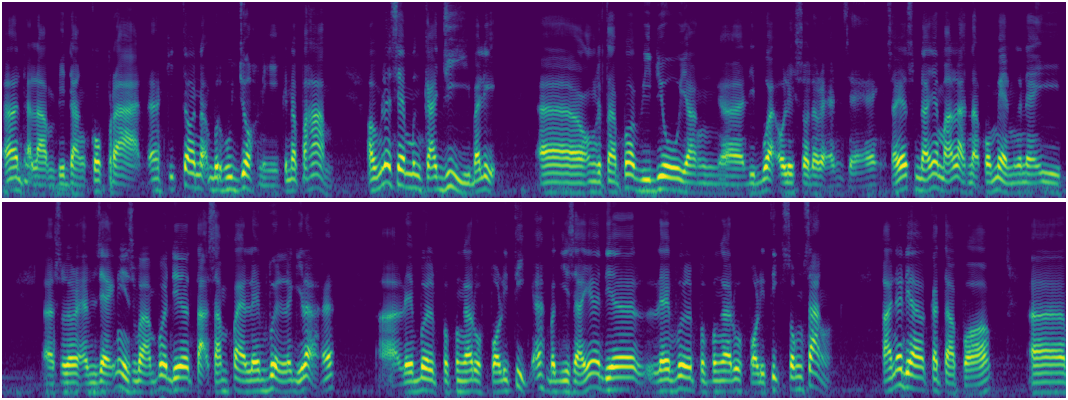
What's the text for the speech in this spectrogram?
ha, dalam bidang korporat ha, kita nak berhujah ni kena faham apabila saya mengkaji balik uh, orang kata apa video yang uh, dibuat oleh saudara MZ saya sebenarnya malas nak komen mengenai uh, saudara MZ ni sebab apa dia tak sampai level lagi lah eh. uh, level pengaruh politik eh. bagi saya dia level pengaruh politik songsang kerana dia kata apa uh,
